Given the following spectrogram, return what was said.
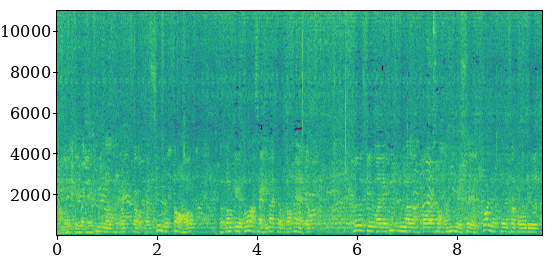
เอาเกมในที่เราเรากลับมาสู้กันต่อสำหรับเก มระหว่างสายการกับน้องแอนครับเริ่มเกมมาในครึ่งเวลาหลังตอนสองนาทีเศษก็ยังคงสกอร์เดิมใน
